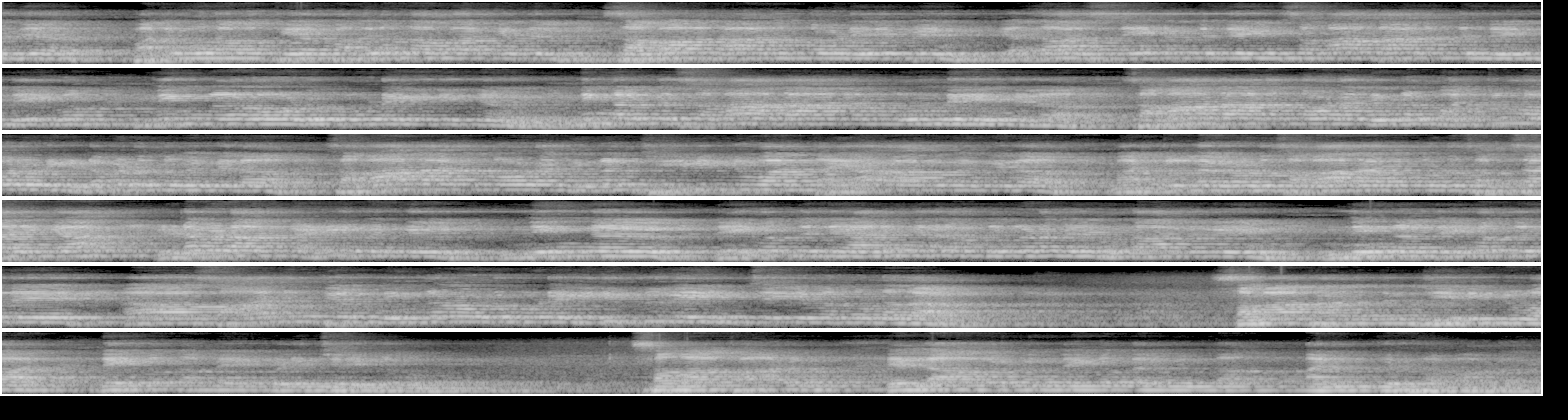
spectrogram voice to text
കുരിന്ത്യർ പതിമൂന്നാം അധ്യായം പതിനൊന്നാം വാക്യത്തിൽ സമാധാനത്തോടെ ഇരിപ്പിൻ. എന്നാൽ സ്നേഹത്തിന്റെയും സമാധാനത്തിന്റെയും ദൈവം നിങ്ങളോട് കൂടെ ഇരിക്കും. നിങ്ങൾക്ക് സമാധാനം ഉണ്ട് എങ്കിൽ സമാധാനത്തോടെ നിങ്ങൾ മറ്റുള്ളവരോട് ഇടപെടുന്നുവെങ്കിൽ സമാധാനത്തോടെ അനുഗ്രഹമാണ്.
